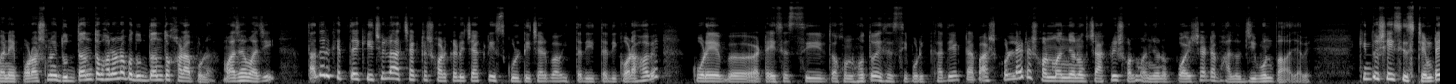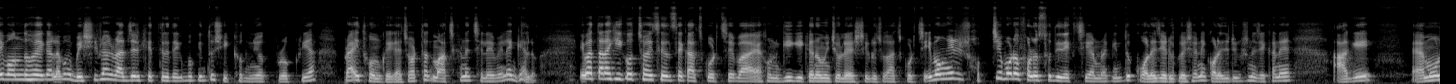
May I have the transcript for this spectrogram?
মানে পড়াশোনায় দুর্দান্ত ভালো না বা দুর্দান্ত খারাপও না, মাঝামাঝি। তাদের ক্ষেত্রে কী ছিল আচ্ছা একটা সরকারি চাকরি স্কুল টিচার বা ইত্যাদি ইত্যাদি করা হবে। করে একটা এসএসসি তখন হতো এসএসসি পরীক্ষা দিয়ে একটা পাশ করলে একটা সম্মানজনক চাকরি, সম্মানজনক পয়সা, একটা ভালো জীবন পাওয়া যাবে। কিন্তু সেই সিস্টেমটাই বন্ধ হয়ে গেল এবং বেশিরভাগ রাজ্যের ক্ষেত্রে দেখব কিন্তু শিক্ষক নিয়োগ প্রক্রিয়া প্রায় থমকে গেছে, অর্থাৎ মাঝখানে ছেলেমেলে গেল। এবার তারা কী করছে? হয় সেলসে কাজ করছে বা এখন গিগ ইকোনমি চলে এসছে, কিছু কাজ করছে। এবং এর সবচেয়ে বড় ফলশ্রুতি দেখছি আমরা কিন্তু কলেজ এডুকেশনে কলেজ এডুকেশনে যেখানে আগে এমন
